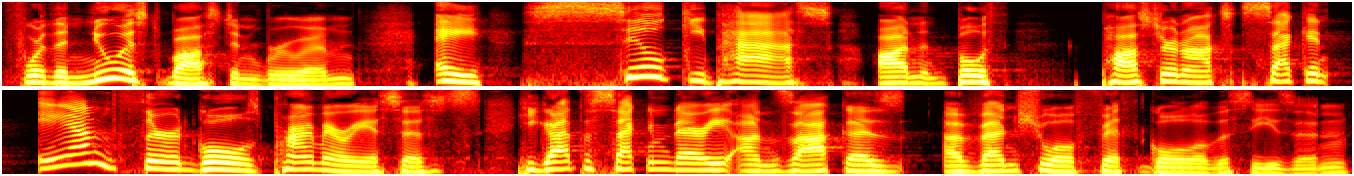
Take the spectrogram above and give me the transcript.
for the newest Boston Bruin, a silky pass on both Pastrnak's second and third goals, primary assists. He got the secondary on Zacha's eventual fifth goal of the season.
